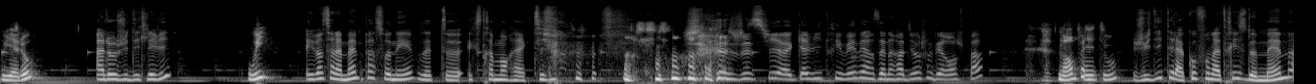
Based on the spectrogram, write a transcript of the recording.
Oui, allô Allô, Judith Lévy Oui. Eh bien, ça n'a même pas sonné. Vous êtes euh, extrêmement réactive. je, suis euh, Camille Trivet d'Airzen Radio. Je vous dérange pas Non, pas du tout. Judith est la cofondatrice de MEM,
